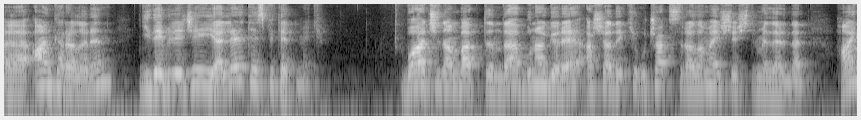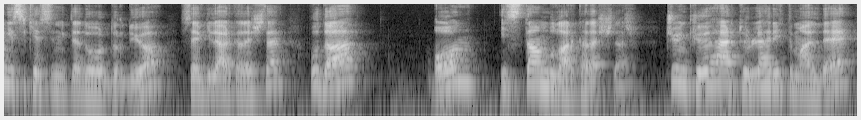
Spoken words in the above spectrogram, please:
Ee, Ankaraların gidebileceği yerleri tespit etmek. Bu açıdan baktığımda buna göre aşağıdaki uçak sıralama eşleştirmelerinden hangisi kesinlikle doğrudur diyor sevgili arkadaşlar. Bu da 10 İstanbul arkadaşlar. Çünkü her türlü her ihtimalde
